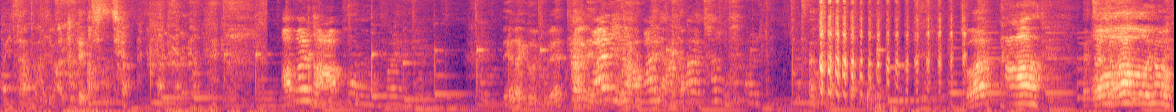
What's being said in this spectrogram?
어, 이상한 거 하지 말래 진짜. 아 빨리 나 아파. 형 빨리 내가 이걸 왜아 타야 되는 빨리? 아 빨리 아 빨리 타줘 빨리 좋아? 아 회차 좋아? 어, 형.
